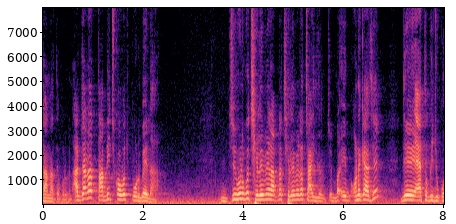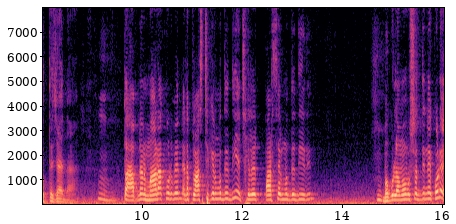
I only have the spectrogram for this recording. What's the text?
ডানাতে পড়বেন আর যারা তাবিজ কবচ পড়বে না যেমন করে ছেলেমেয়েরা আপনার ছেলেমেয়েরা বা অনেকে আছে যে এত কিছু করতে চায় না। তো আপনার মারা করবেন এটা প্লাস্টিকের মধ্যে দিয়ে ছেলের পার্সের মধ্যে দিয়ে দিন। বকুল অমাবস্যার দিনে করে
